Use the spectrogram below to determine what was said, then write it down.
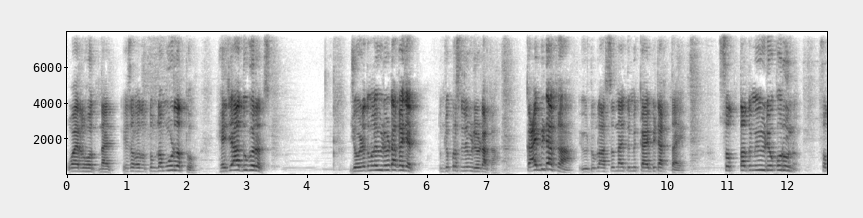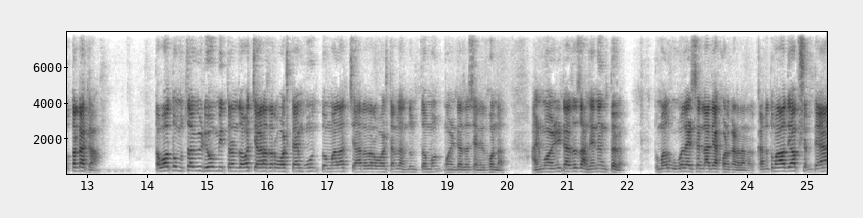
व्हायरल होत नाहीत. हे सगळं तुमचा मूड जातो हे जे अगोदरच जेवढे तुम्हाला व्हिडिओ टाकायचे आहेत तुमचे पर्सनल व्हिडिओ टाका. काय बी टाका. यूट्यूबला असंच नाही तुम्ही काय बी टाकताय. स्वतः तुम्ही व्हिडिओ करून स्वतः टाका. तेव्हा तुमचा व्हिडिओ मित्रांनो जेव्हा चार हजार वॉच टाईम होऊन तुम्हाला चार हजार वॉच टाईम झाला तुमचं मग मॉनिटायझर चॅनल होणार. आणि मॉनिटायझर झाल्यानंतर तुम्हाला गुगल ॲडसेनला आधी अकाउंट काढता जाणार कारण तुम्हाला आधी ऑप्शन त्या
